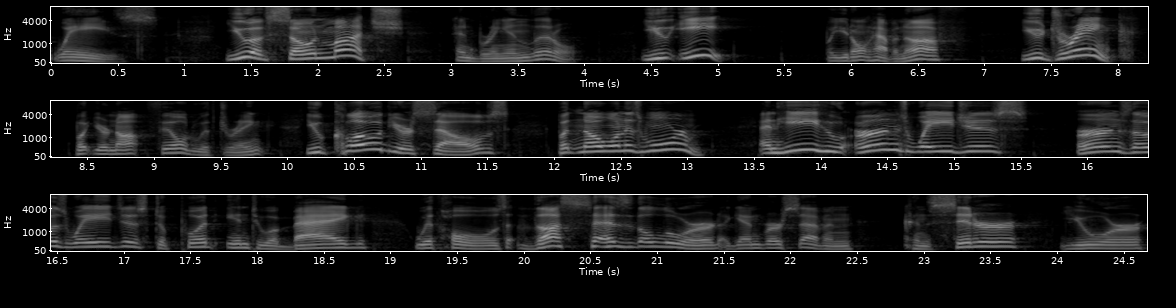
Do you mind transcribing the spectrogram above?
ways. You have sown much and bring in little. You eat, but you don't have enough. You drink, but you're not filled with drink. You clothe yourselves, but no one is warm. And he who earns wages earns those wages to put into a bag with holes. Thus says the Lord, again, verse 7 consider your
